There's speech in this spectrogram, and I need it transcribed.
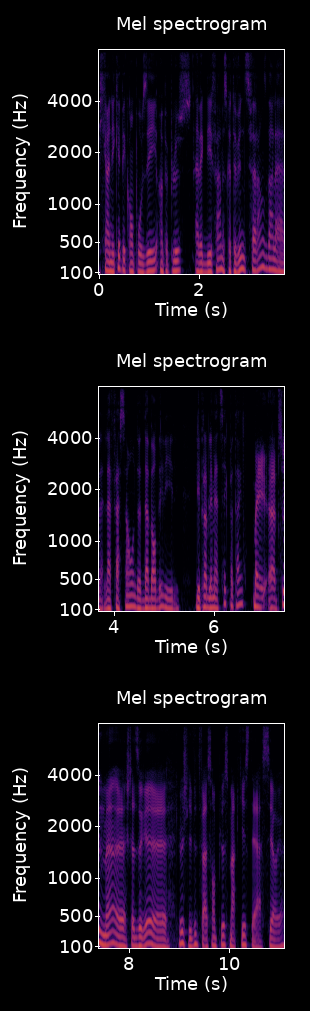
puis quand une équipe est composée un peu plus avec des femmes, est-ce que tu as vu une différence dans la, façon d'aborder les, les problématiques, peut-être? Bien, absolument. Euh, je te dirais, euh, là, je l'ai vu de façon plus marquée, c'était à CIA.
